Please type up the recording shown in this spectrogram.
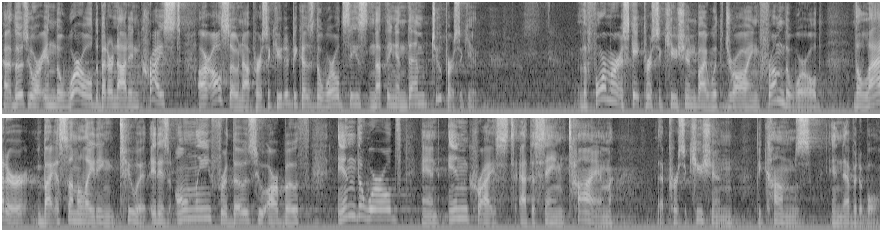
Uh, those who are in the world but are not in Christ are also not persecuted because the world sees nothing in them to persecute. The former escape persecution by withdrawing from the world, the latter by assimilating to it. It is only for those who are both in the world and in Christ at the same time that persecution becomes inevitable.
